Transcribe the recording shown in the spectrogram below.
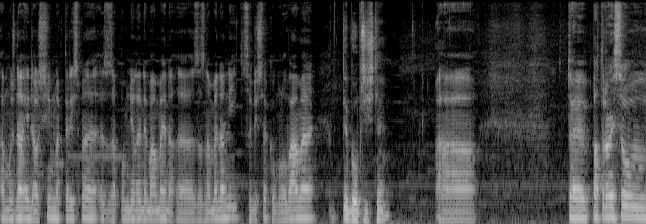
A možná i dalším, na který jsme zapomněli, nemáme na, eh, zaznamenaný, co když tak omlouváme. ty budou příště. A to je, patrony jsou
